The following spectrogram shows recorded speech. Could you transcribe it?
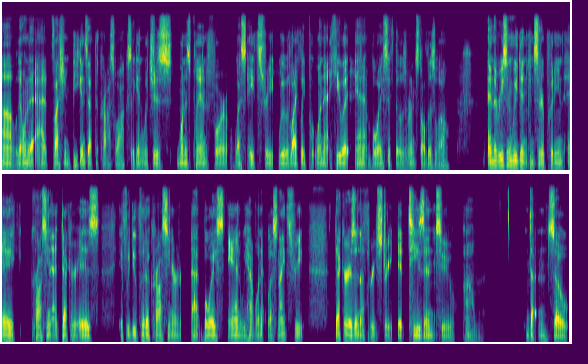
Uh, they wanted to add flashing beacons at the crosswalks again, which is one is planned for West 8th Street. We would likely put one at Hewitt and at Boyce if those were installed as well. And the reason we didn't consider putting a crossing at Decker is if we do put a crossing or at Boyce and we have one at West 9th Street, Decker isn't a through street. It tees into um, Dutton. So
